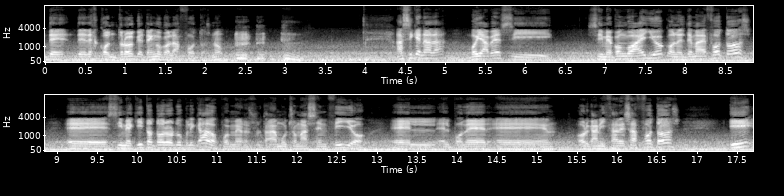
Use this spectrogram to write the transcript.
de, descontrol que tengo con las fotos, ¿no? Así que nada, voy a ver si, si me pongo a ello con el tema de fotos. Eh, si me quito todos los duplicados, pues me resultará mucho más sencillo el, poder organizar esas fotos. Y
